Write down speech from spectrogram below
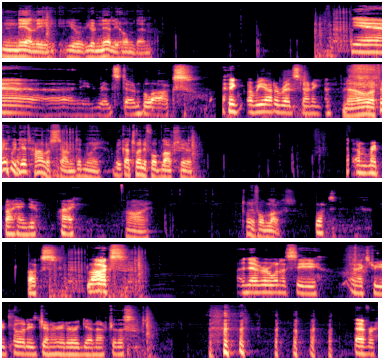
nearly you're you're nearly home then. Yeah, I need redstone blocks. I think are we out of redstone again? No, I think we did harvest some, didn't we? We got 24 blocks here. I'm right behind you. Hi. Hi. 24 blocks. Blocks. Blocks. Blocks. I never want to see an extra utilities generator again after this. Ever.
